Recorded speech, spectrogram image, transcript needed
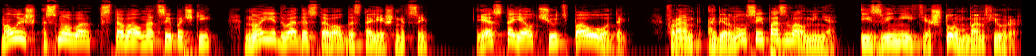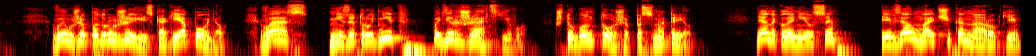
Малыш снова вставал на цыпочки, но едва доставал до столешницы. Я стоял чуть поодаль. Франк обернулся и позвал меня. «Извините, штурмбанфюрер, вы уже подружились, как я понял. Вас не затруднит подержать его, чтобы он тоже посмотрел?» Я наклонился и взял мальчика на руки.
